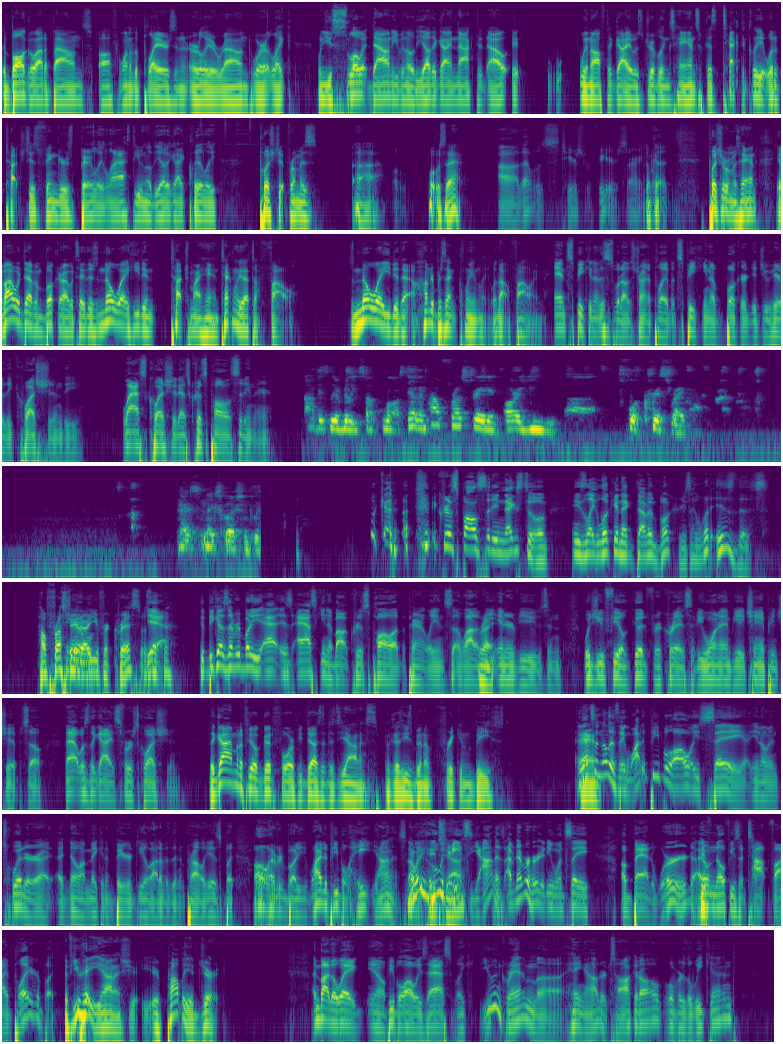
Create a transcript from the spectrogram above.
the ball go out of bounds off one of the players in an earlier round, where it like when you slow it down, even though the other guy knocked it out, it went off the guy who was dribbling's hands because technically it would have touched his fingers barely last, even though the other guy clearly pushed it from his. Uh, what was that? Uh, that was Tears for Fears. Sorry. Go Okay. ahead. Push it from his hand. If I were Devin Booker, I would say there's no way he didn't touch my hand. Technically, that's a foul. There's no way you did that 100% cleanly without fouling me. And speaking of, this is what I was trying to play, but speaking of Booker, did you hear the question, the last question as Chris Paul is sitting there? Obviously a really tough loss. Devin, how frustrated are you uh, for Chris right now? Next, next question, please. What kind of, Chris Paul sitting next to him. He's like looking at Devin Booker. He's like, what is this? How frustrated Terrible. are you for Chris? Was yeah. the- Because everybody is asking about Chris Paul apparently in a lot of Right. the interviews, and would you feel good for Chris if he won an NBA championship? So that was the guy's first question. The guy I'm going to feel good for if he does it is Giannis because he's been a freaking beast. And that's another thing. Why do people always say, you know, in Twitter, I, I know I'm making a bigger deal out of it than it probably is, but oh, everybody, why do people hate Giannis? And I'm Nobody like, who hates hates Giannis? I've never heard anyone say a bad word. I don't know if he's a top five player, but If you hate Giannis, you're, you're probably a jerk. And by the way, you know, people always ask, like, do you and Graham uh, hang out or talk at all over the weekend?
